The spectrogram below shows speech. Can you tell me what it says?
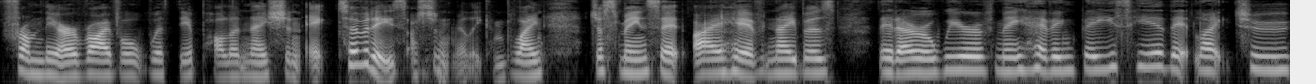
from their arrival with their pollination activities. I shouldn't really complain. It just means that I have neighbours that are aware of me having bees here that like to,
